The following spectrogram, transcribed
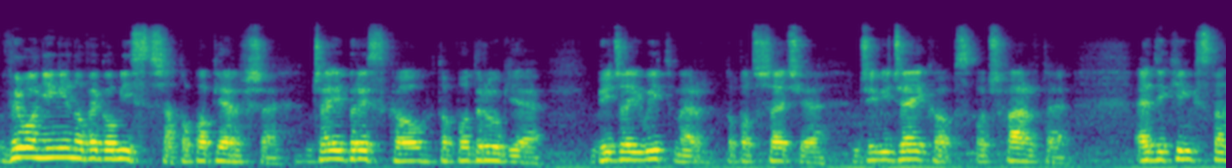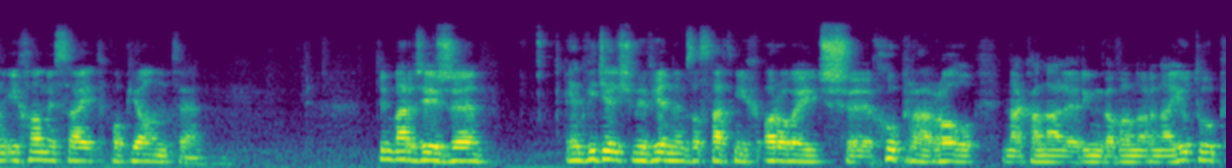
Wyłonienie nowego mistrza to po pierwsze, Jay Briscoe to po drugie, BJ Whitmer to po trzecie, Jimmy Jacobs po czwarte, Eddie Kingston i Homicide po piąte. Tym bardziej, że jak widzieliśmy w jednym z ostatnich ROH Hupra Roll na kanale Ring of Honor na YouTube,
